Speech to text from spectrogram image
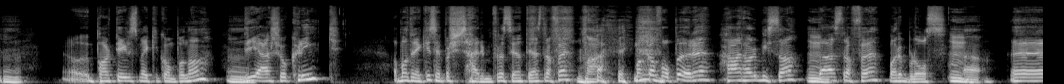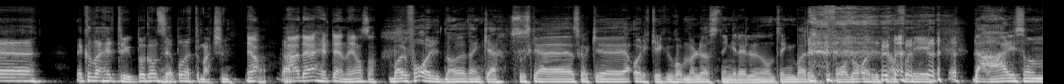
et par til som jeg ikke kom på nå, de er så klink at man trenger ikke se på skjerm for å se at det er straffe. Man kan få på øret 'her har du missa', det er straffe, bare blås. Eh, det kan du være helt trygg på, du kan se på den etter matchen. Ja, Nei, det er jeg helt enig i. altså. Bare få ordna det, tenker jeg. Så skal jeg, jeg, skal ikke, jeg orker ikke komme med løsninger eller noen ting. Bare få det ordna, fordi det er liksom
